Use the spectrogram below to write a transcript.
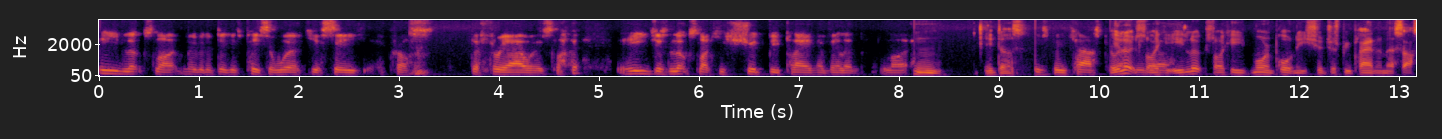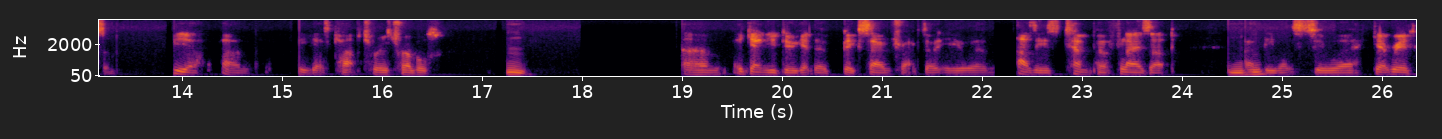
He looks like maybe the biggest piece of work you see across the three hours. Like he just looks like he should be playing a villain. Like Mm, he does. he's been cast. He looks like there. he looks like he. More importantly, he should just be playing an assassin. Yeah, um, he gets capped for his troubles. Hmm. Um, again, you do get the big soundtrack, don't you? Um, as his temper flares up Mhm. and he wants to uh, get rid.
